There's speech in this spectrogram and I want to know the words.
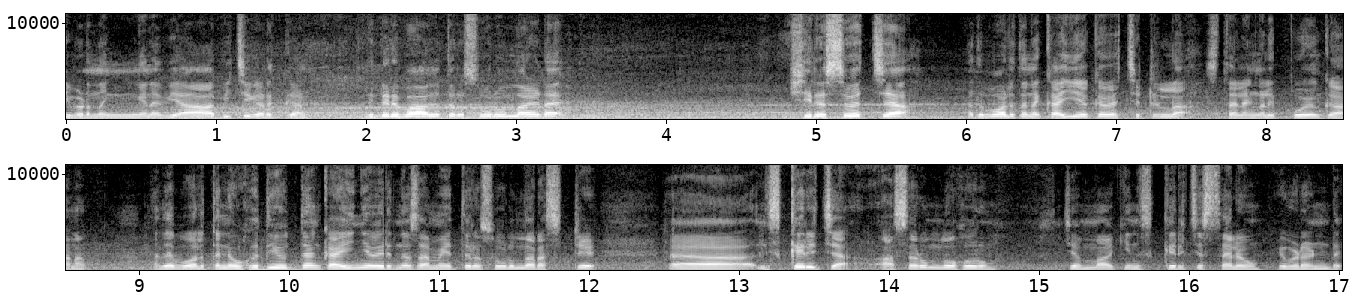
ഇവിടെ നിന്ന് ഇങ്ങനെ വ്യാപിച്ച് കിടക്കുകയാണ് ഇതിന്റെ ഒരു ഭാഗത്ത് റസൂറുള്ളയുടെ ശിരസ് വെച്ച അതുപോലെ തന്നെ കൈയൊക്കെ വെച്ചിട്ടുള്ള സ്ഥലങ്ങൾ ഇപ്പോഴും കാണാം. അതേപോലെ തന്നെ ഉഹുദ് യുദ്ധം കഴിഞ്ഞ് വരുന്ന സമയത്ത് റസൂലുള്ള റെസ്റ്റ് നിസ്കരിച്ച അസറും ലുഹറും ജമ്മാക്കി നിസ്കരിച്ച സ്ഥലവും ഇവിടെ ഉണ്ട്.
